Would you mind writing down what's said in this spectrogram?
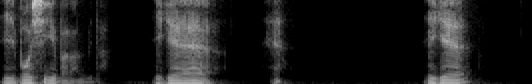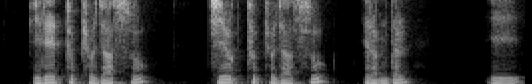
이 보시기 바랍니다. 이게 예? 이게 비례투표자 수 지역투표자 수 여러분들 이,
